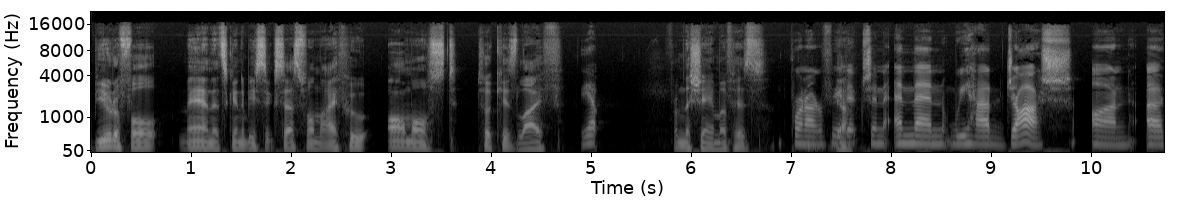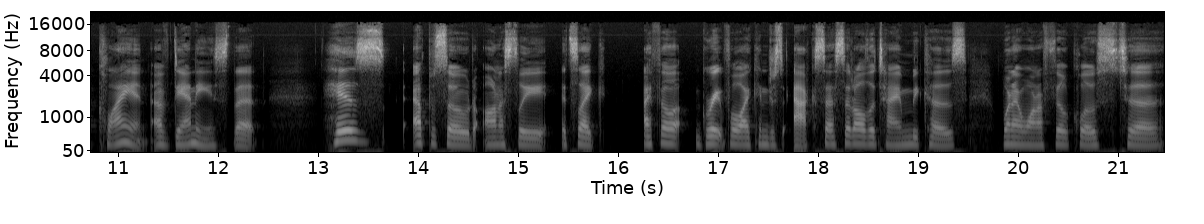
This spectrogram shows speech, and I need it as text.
beautiful man that's going to be successful in life who almost took his life Yep. from the shame of his. Pornography Yeah. addiction. And then we had Josh on a client of Danny's that his episode, honestly, it's like I feel grateful I can just access it all the time because when I want to feel close to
